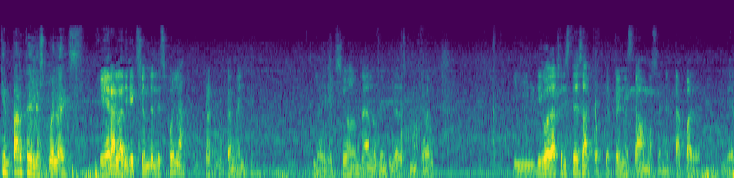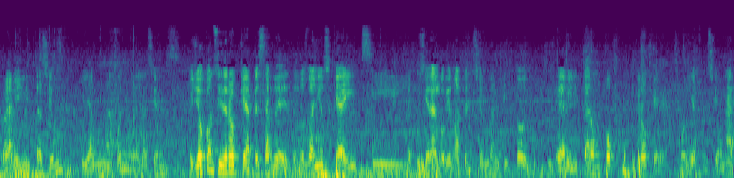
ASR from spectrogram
¿Qué parte de la escuela es? Era la dirección de la escuela, prácticamente. La dirección, vean los ventiladores como quedaron. Y digo, da tristeza porque apenas estábamos en etapa de, rehabilitación y algunas remodelaciones. Pues yo considero que a pesar de, los daños que hay, si le pusiera el gobierno atención tantito y rehabilitar un poco, creo que podría funcionar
